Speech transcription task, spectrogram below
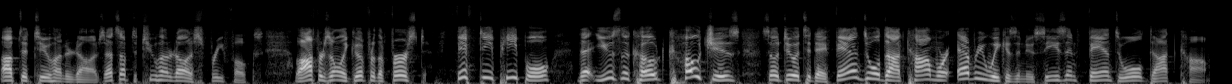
up to $200. That's up to $200 free, folks. The offer's only good for the first 50 people that use the code COACHES, so do it today. FanDuel.com, where every week is a new season. FanDuel.com.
